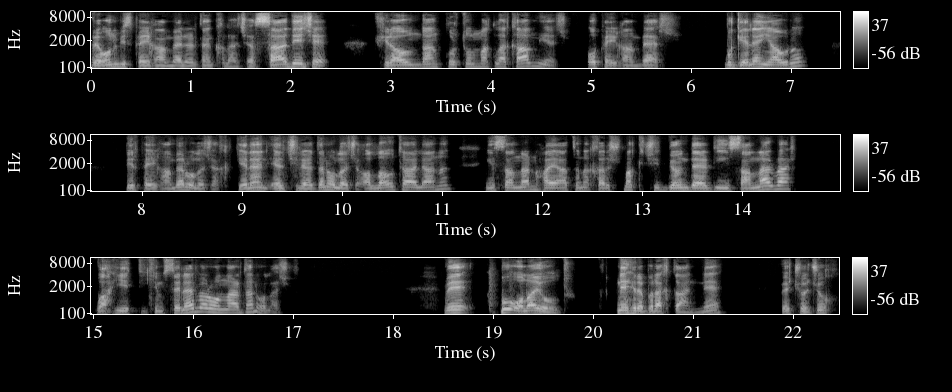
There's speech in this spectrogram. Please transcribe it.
ve onu biz peygamberlerden kılacağız. Sadece Firavundan kurtulmakla kalmayacak. O peygamber. Bu gelen yavru bir peygamber olacak. Gelen elçilerden olacak. Allahu Teala'nın insanların hayatına karışmak için gönderdiği insanlar var. Vahyettiği kimseler var. Onlardan olacak. Ve bu olay oldu. Nehre bıraktı anne ve çocuk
